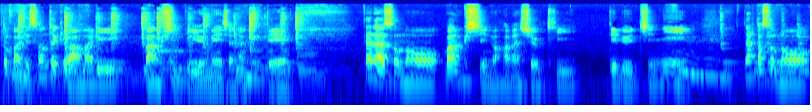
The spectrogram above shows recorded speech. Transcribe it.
とかでその時はあまりバンクシーって有名じゃなくてただそのバンクシーの話を聞いてるうちうんに、なんかその、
